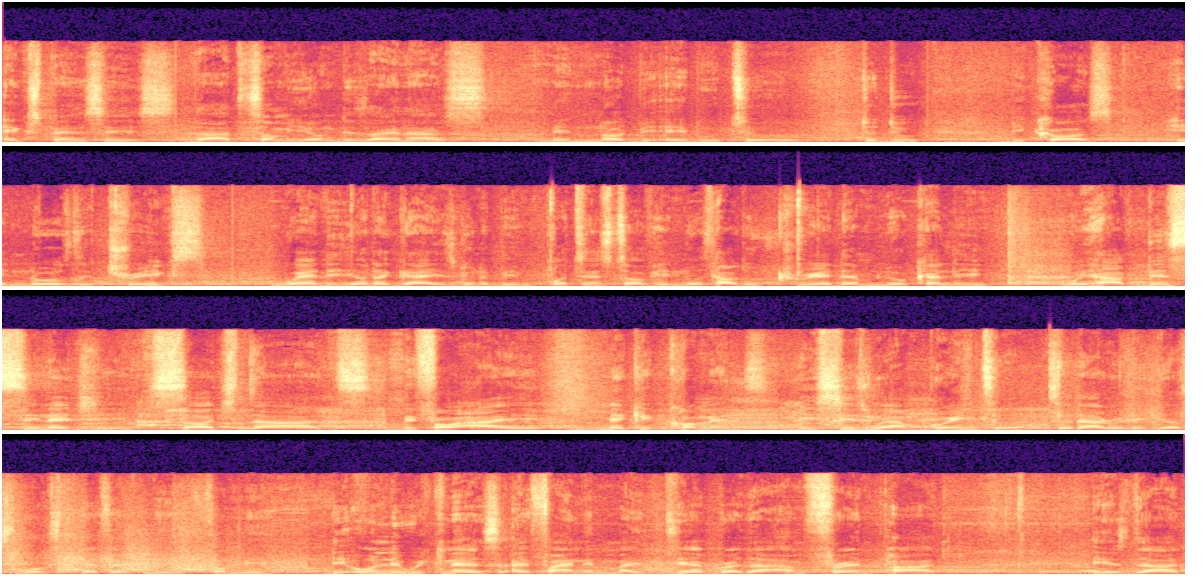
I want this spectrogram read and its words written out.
expenses that some young designers may not be able to, to do because he knows the tricks. Where the other guy is going to be importing stuff, he knows how to create them locally. We have this synergy such that before I make a comment, he sees where I'm going to. So that really just works perfectly for me. The only weakness I find in my dear brother and friend, Pat, is that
